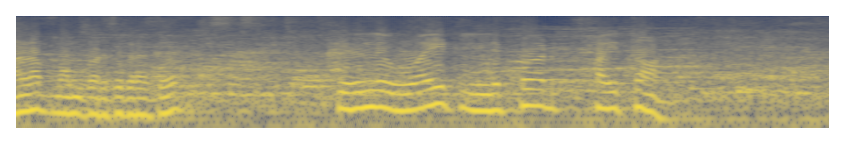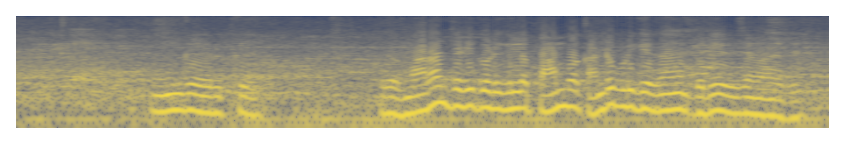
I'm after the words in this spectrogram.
மலைப்பாம்பு படுத்து கிடக்கு. இது வந்து ஒயிட் லிப்பர்ட் பைத்தான் இங்கே இருக்குது இது மரம் செடி கொடிகளில் பாம்பை கண்டுபிடிக்கிறது தாங்க பெரிய விஷயமா இருக்குது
